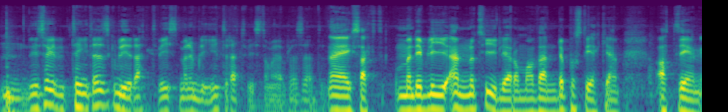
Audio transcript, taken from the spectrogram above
Mm, det är säkert tänkt att det ska bli rättvist men det blir ju inte rättvist om jag gör på det sättet. Nej exakt, men det blir ju ännu tydligare om man vänder på steken att det är en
